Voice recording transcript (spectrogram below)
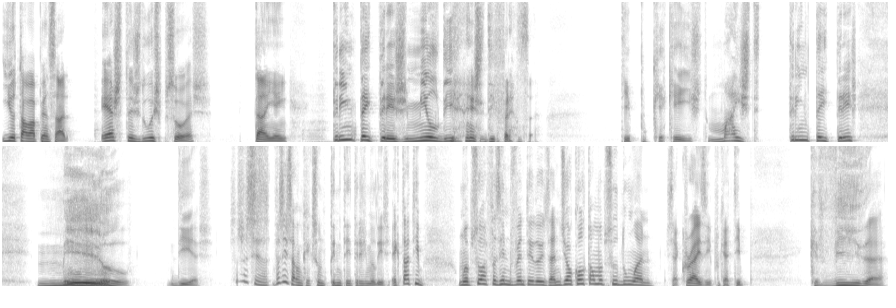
E eu estava a pensar... Estas duas pessoas têm 33 mil dias de diferença. Tipo, o que é que é isto? Mais de 33 mil dias. Vocês, vocês sabem o que é que são 33 mil dias? É que está tipo uma pessoa a fazer 92 anos e ao colo está uma pessoa de um ano. Isso é crazy, porque é tipo, que vida!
